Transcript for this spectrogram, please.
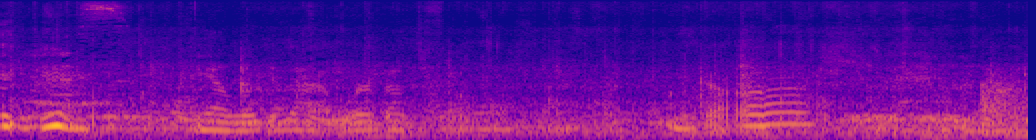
yeah, look at that. We're about to fall off. Oh my gosh.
